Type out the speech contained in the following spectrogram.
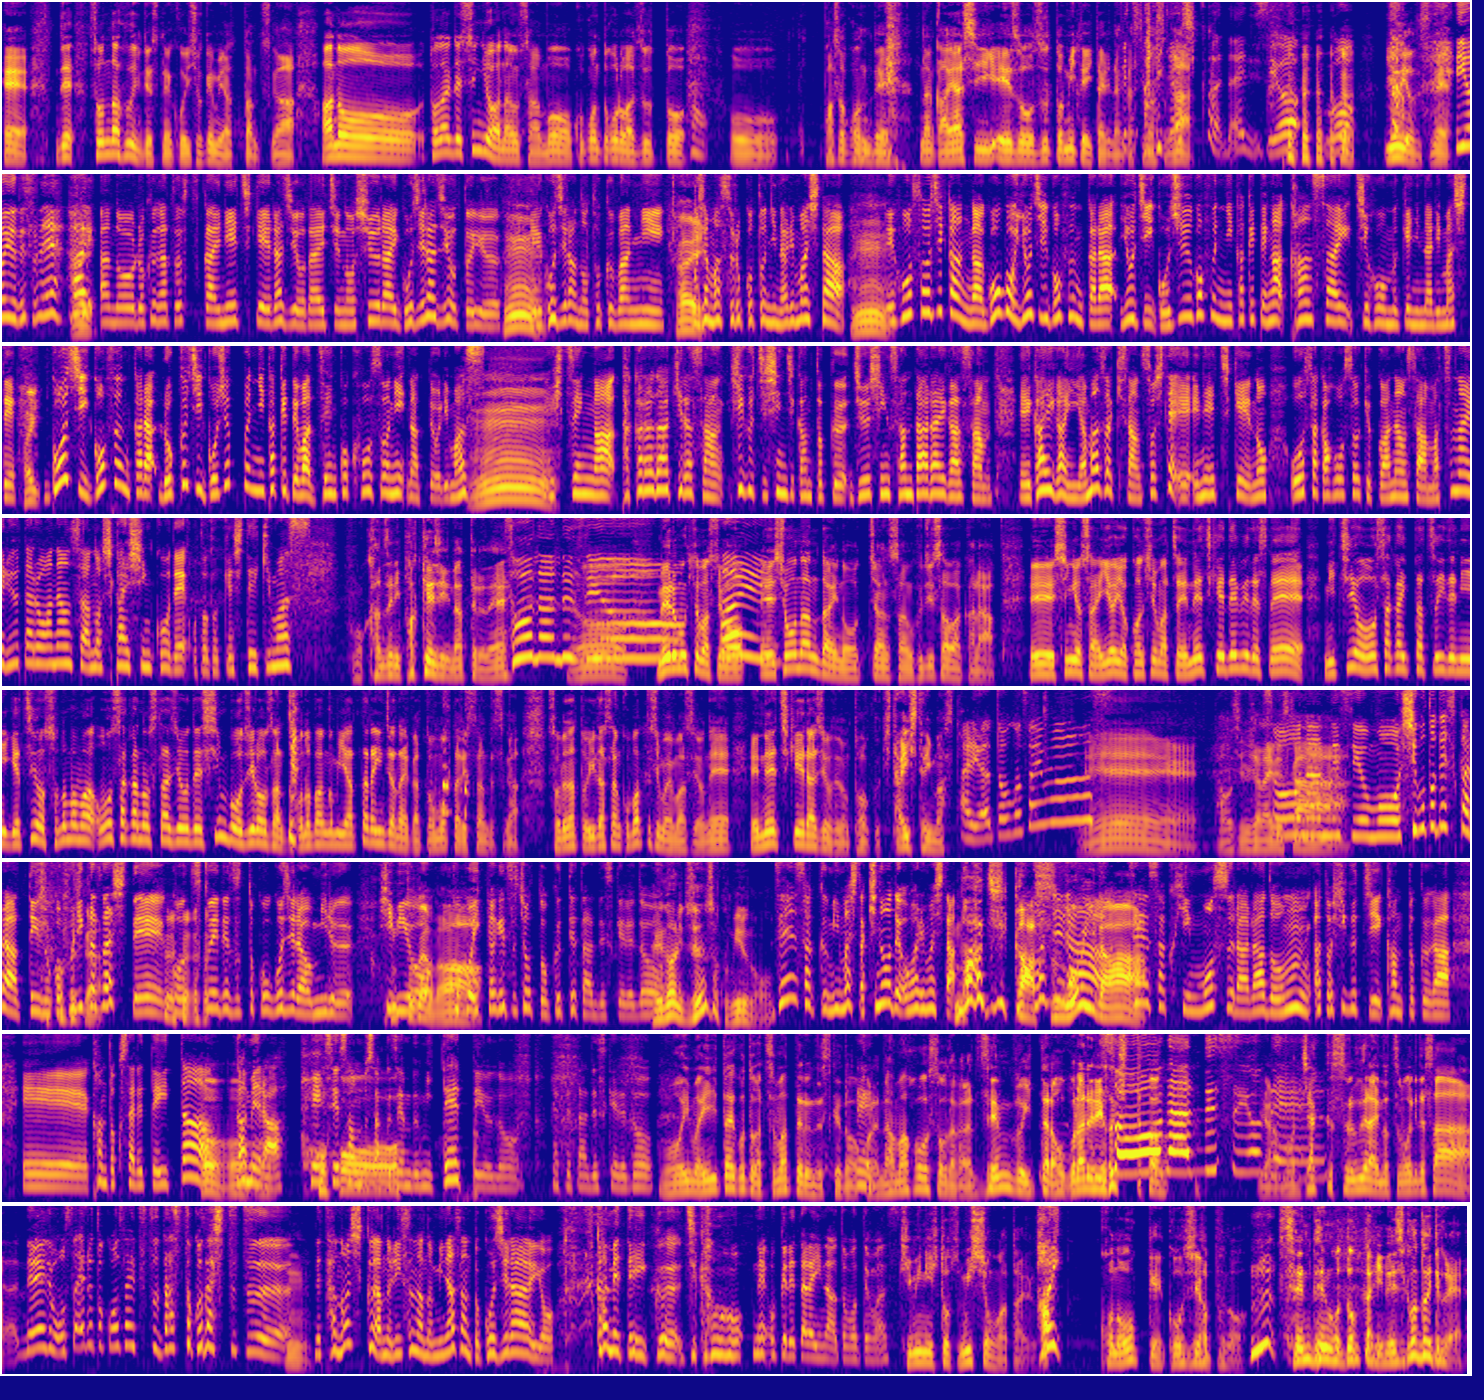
ねで、そんな風にですね、こう一生懸命やったんですが、あのー、隣で新業アナウンサーも、ここのところはずっと、はい、おパソコンで なんか怪しい映像をずっと見ていたりなんかしますが。怪しくはないですよ。もう。いよいよですね。いよいよですね。はい。はい、あの、6月2日 NHK ラジオ第一の襲来ゴジラジオという、うん、えー、ゴジラの特番にお邪魔することになりました、はい、えー、放送時間が午後4時5分から4時55分にかけてが関西地方向けになりまして、はい、5時5分から6時50分にかけては全国放送になっております。えー、出演が宝田明さん、樋口真嗣監督、新サンダーライガーさん、えー、ガイガン山崎さん、そして、えー、NHK の大阪放送局アナウンサー松内龍太郎アナウンサーの司会進行でお届けしていきます。もう完全にパッケージになってるね。そうなんですよ。メールも来てますよ。はい、えー、湘南台のおっちゃんさん、藤沢から。えー、新業さん、いよいよ今週末 NHK デビューですね。日曜大阪行ったついでに、月曜そのまま大阪のスタジオで辛坊二郎さんとこの番組やったらいいんじゃないかと思ったりしたんですが、それだと飯田さん困ってしまいますよね。NHK ラジオでのトーク期待しています。ありがとうございます。ね楽しみじゃないですか。そうなんですよ。もう仕事ですからっていうのをこう振りかざして、こう机でずっとこうゴジラを見る日々をここ1か月ちょっと送ってたんですけれど。え何？前作見るの？前作見ました。昨日で終わりました。マジか。すごいな。全作品モスララドンあと樋口監督が、えー、監督されていたガメラ、平成三部作全部見てっていうのをやってたんですけれど。もう今言いたいことが詰まってるんですけど、これ生放送だから全部言ったら怒られるよそうなんですよね。いやもうジャックするぐらいのつもりでさ。ねでも抑えるとこ抑えつつ出すとこ出しつつ、うん、で楽しくあのリスナーの皆さんとゴジラ愛を深めていく時間をね送れたらいいなと思ってます。君に一つミッションを与える。はい。この OK 工事アップの宣伝をどっかにねじ込んどいてくれ。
